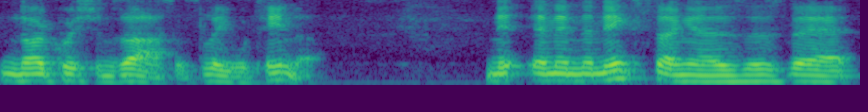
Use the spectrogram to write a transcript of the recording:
No questions asked. It's legal tender. And then the next thing is is that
